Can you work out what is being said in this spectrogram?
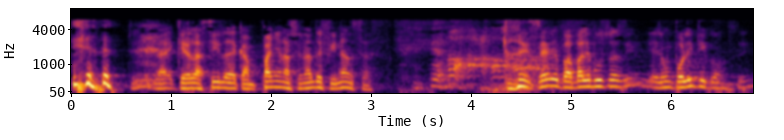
que era la sigla de Campaña Nacional de Finanzas. ¿En serio? papá le puso así? Era un político. ¿sí?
